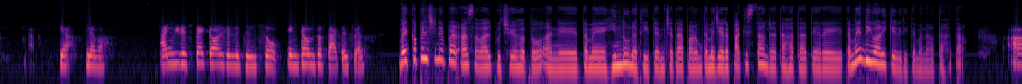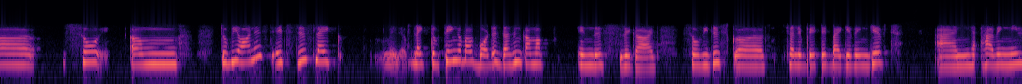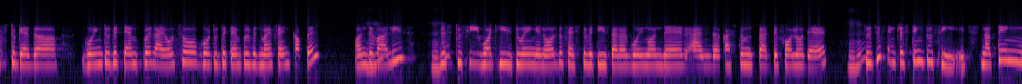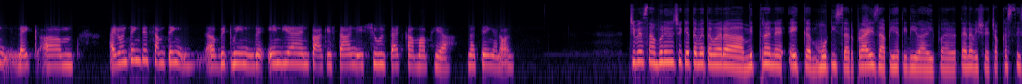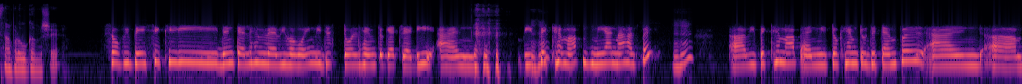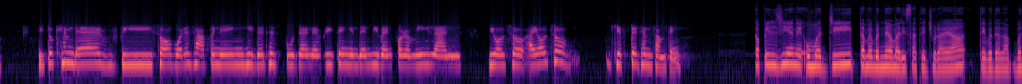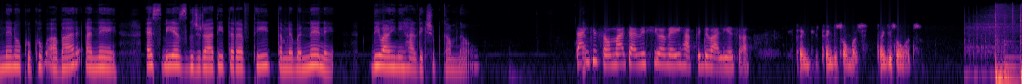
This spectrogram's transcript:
Yeah, never. And we respect all religions. So in terms of that as well. મેં કપિલજીને પણ આ સવાલ પૂછ્યો હતો અને તમે હિન્દુ નથી તેમ છતાં પણ તમે જ્યારે પાકિસ્તાન રહેતા હતા ત્યારે તમે દિવાળી કેવી રીતે મનાવતા હતા Uh, so, um, to be honest, it's just like like the thing about borders doesn't come up in this regard. So we just uh, celebrated by giving gifts and having meals together, going to the temple. I also go to the temple with my friend Kapil on Diwali's just to see what he's doing and all the festivities that are going on there and the customs that they follow there. So it's just interesting to see. It's nothing like um, I don't think there's something uh, between the India and Pakistan issues that come up here. Nothing at all. જે મેં સાંભળ્યું છે કે તમે તમારા મિત્રને એક મોટી સરપ્રાઈઝ આપી હતી દિવાળી પર તેના વિશે ચોક્કસથી સાંભળવું ગમશે So we basically didn't tell him where we were going. We just told him to get ready, and we picked him up. Me and my husband. Uh, we picked him up and we took him to the temple and um, we took him there. We saw what is happening. He did his puja and everything, and then we went for a meal. And we also, I also gifted him something. કપિલજી અને ઉમદજી તમે બંને અમારી સાથે જોડાયા તે બદલ આપ બંનેનો ખૂબ ખૂબ આભાર અને એસબીએસ ગુજરાતી તરફથી તમને બંનેને દિવાળીની હાર્દિક શુભકામનાઓ Thank you so much. I wish you a very happy Diwali as well. Thank you. Thank you so much. Thank you so much.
